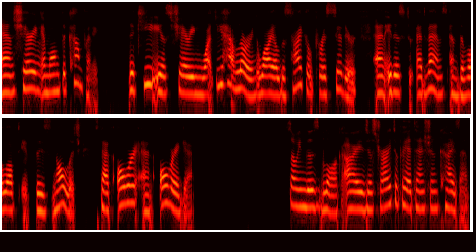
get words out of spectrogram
and sharing among the company. The key is sharing what you have learned while the cycle procedure, and it is to advance and develop it, this knowledge set over and over again. So in this blog, I just try to pay attention Kaizen.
